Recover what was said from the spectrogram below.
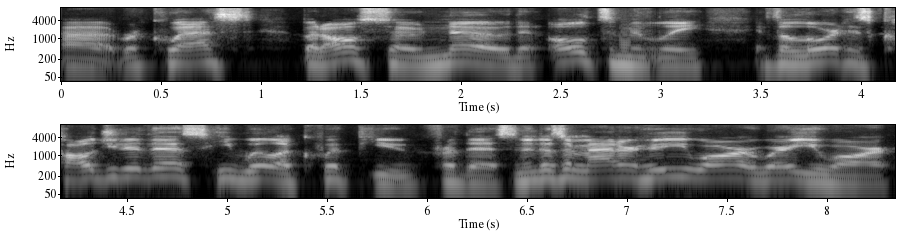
uh, request, but also know that ultimately, if the Lord has called you to this, He will equip you for this. And it doesn't matter who you are or where you are,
